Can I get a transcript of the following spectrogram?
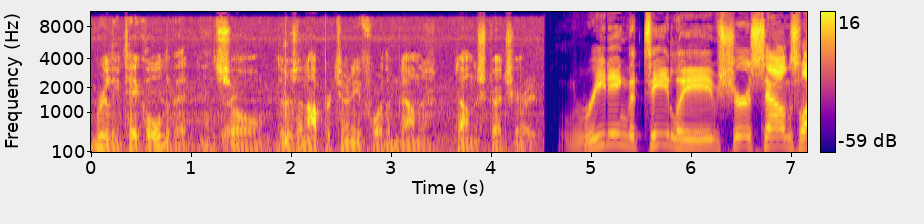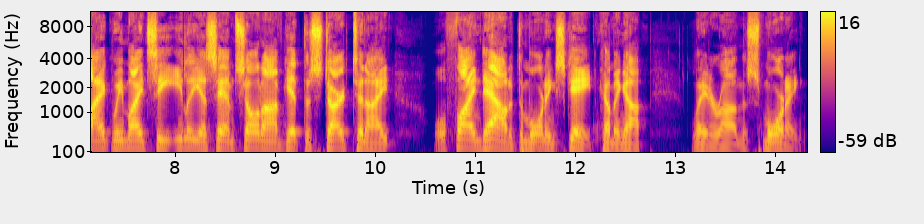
really take hold of it. And so there's an opportunity for them down the down the stretch here. Reading the tea leaves sure sounds like we might see Ilya Samsonov get the start tonight. We'll find out at the morning skate coming up later on this morning.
